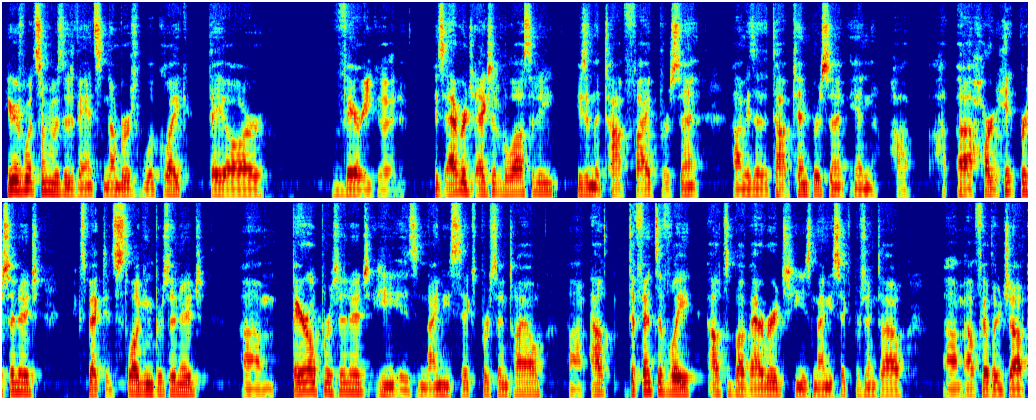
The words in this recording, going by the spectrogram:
Here's what some of his advanced numbers look like. They are very good. His average exit velocity, he's in the top 5%. Um, he's in the top 10% in hop, uh, hard hit percentage, expected slugging percentage, um, barrel percentage. He is 96 percentile. Um, out defensively, outs above average. He's 96 percentile. Um, outfielder jump,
